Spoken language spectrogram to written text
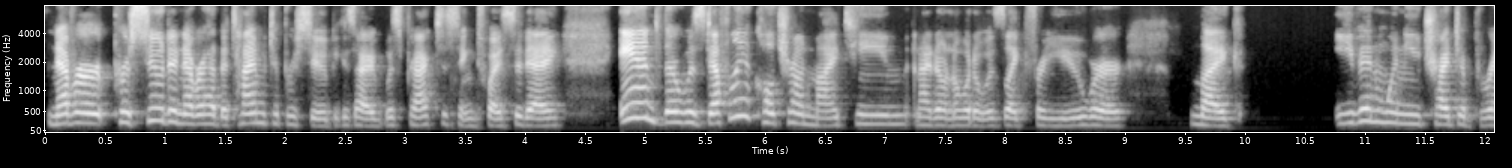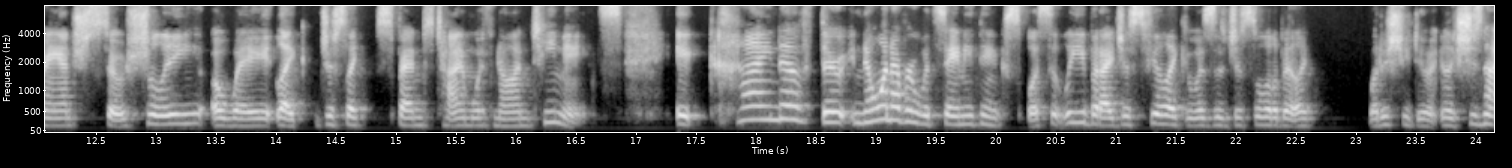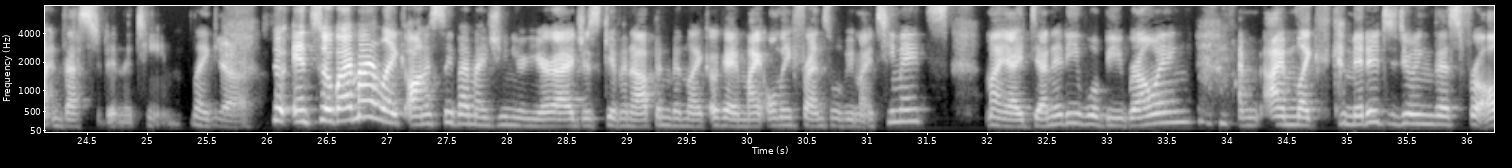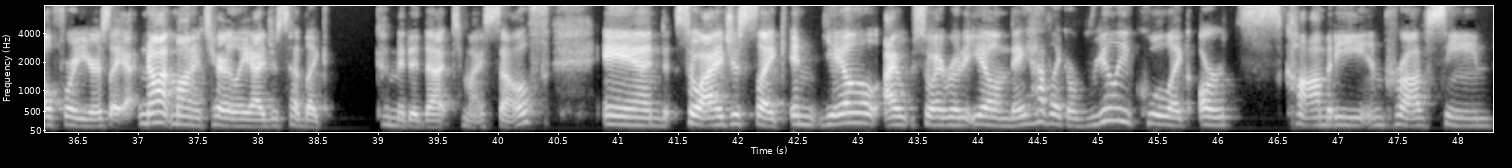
never pursued and never had the time to pursue because I was practicing twice a day. And there was definitely a culture on my team, and I don't know what it was like for you, where like even when you tried to branch socially away, like just like spend time with non teammates, it kind of there, no one ever would say anything explicitly, but I just feel like it was just a little bit like, what is she doing? Like she's not invested in the team. Like Yeah. so and so by my like honestly by my junior year I just given up and been like okay my only friends will be my teammates. My identity will be rowing. I'm I'm like committed to doing this for all 4 years. Like not monetarily I just had like committed that to myself. And so I just like in Yale I so I wrote at Yale and they have like a really cool like arts comedy improv scene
